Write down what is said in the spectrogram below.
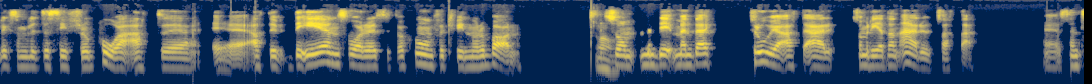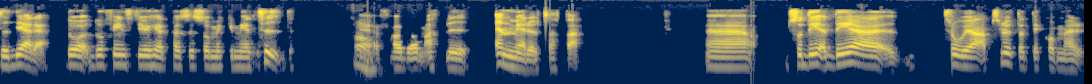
liksom lite siffror på att, eh, att det, det, är en svårare situation för kvinnor och barn. Ja. Som, men, det, men där tror jag att det är som redan är utsatta eh, sedan tidigare. Då, då finns det ju helt plötsligt så mycket mer tid ja. eh, för dem att bli än mer utsatta. Eh, så det, det tror jag absolut att det kommer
